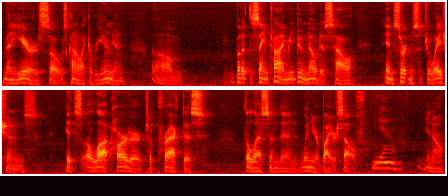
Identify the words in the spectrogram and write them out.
many years, so it was kind of like a reunion. Um, but at the same time, you do notice how, in certain situations, it's a lot harder to practice the lesson than when you're by yourself. Yeah. You know,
